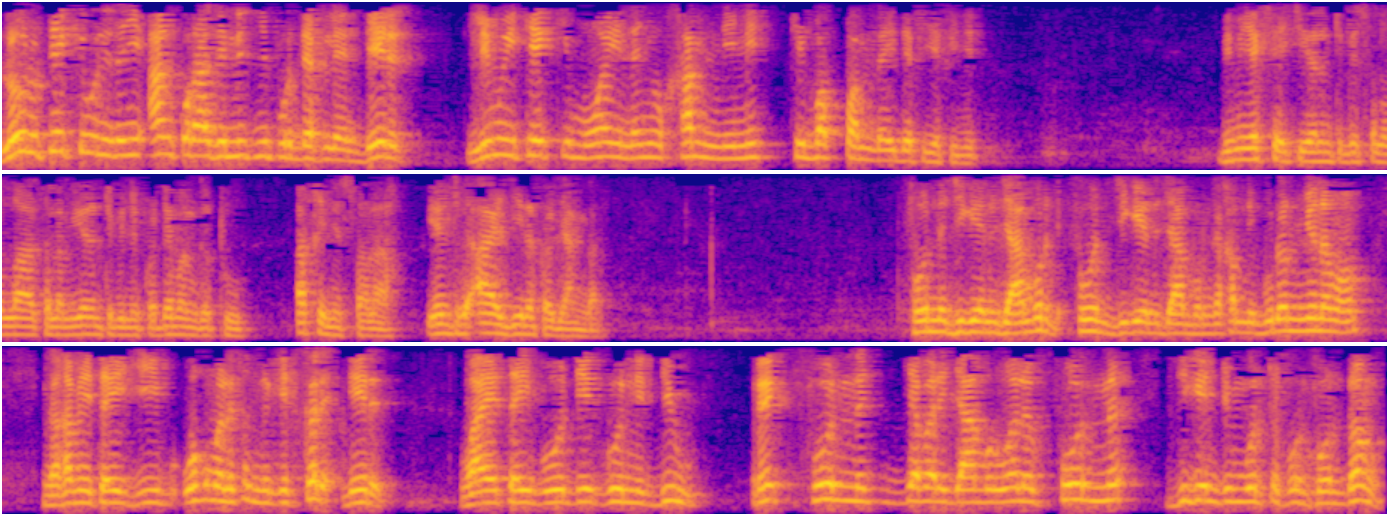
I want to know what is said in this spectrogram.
loolu tekkiwul ni dañuy encourager nit ñi pour def leen déedéet li muy tekki mooy nañu xam ni nit ci boppam day def yëfi nit bi mu yegsee ci yonent bi sallallahu alayhi wa sallam yonent bi ni ko demal nga tuub aqimi salaa yonent bi aaya ji la ko jàngal foon na jigéenu jàmbur de foon jigéenu jàmbur nga xam ne bu doon ñu ne moom nga xam ne tey jii waxuma la sax nga gis ko de déedéet waaye tey boo déggoon ni diw rek foon na jabari jàmbur wala foon na jigéen ju mu wërta foon foon donc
